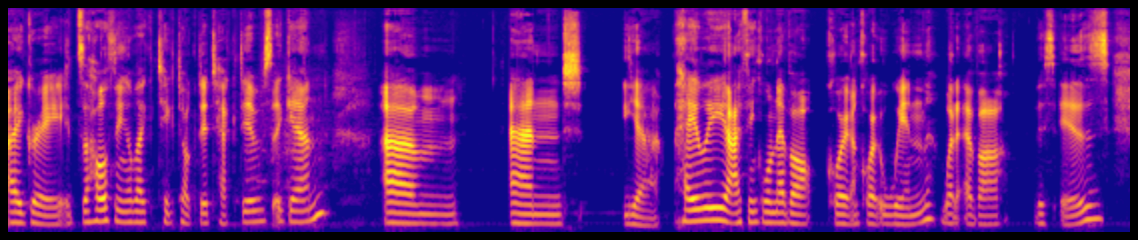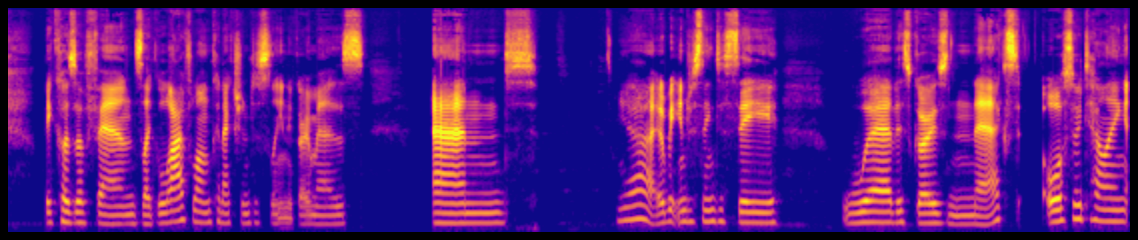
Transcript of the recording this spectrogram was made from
I agree. It's the whole thing of like TikTok detectives again. Um, and yeah, Hailey, I think will never quote unquote win whatever this is because of fans' like lifelong connection to Selena Gomez. And yeah, it'll be interesting to see where this goes next. Also telling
